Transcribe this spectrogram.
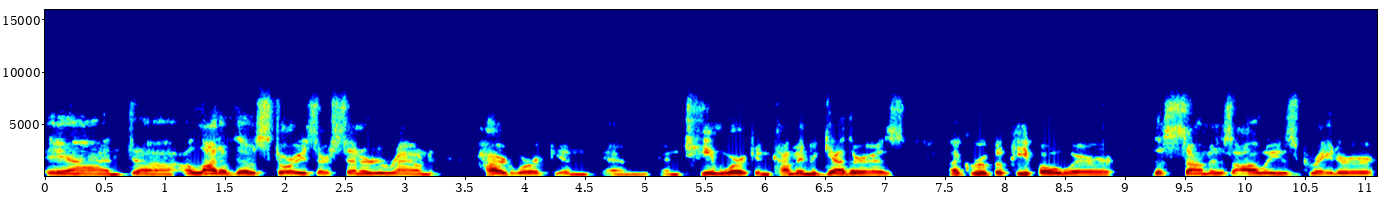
And uh, a lot of those stories are centered around hard work and, and, and teamwork and coming together as a group of people where the sum is always greater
